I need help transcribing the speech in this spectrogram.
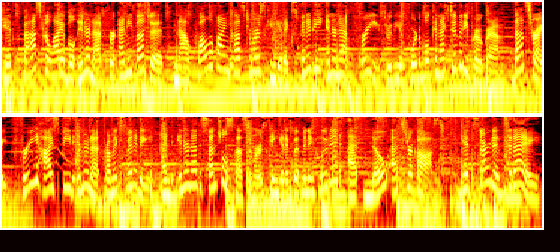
Get fast, reliable internet for any budget. Now, qualifying customers can get Xfinity Internet free through the Affordable Connectivity Program. That's right, free high speed internet from Xfinity. And Internet Essentials customers can get equipment included at no extra cost. Get started today.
